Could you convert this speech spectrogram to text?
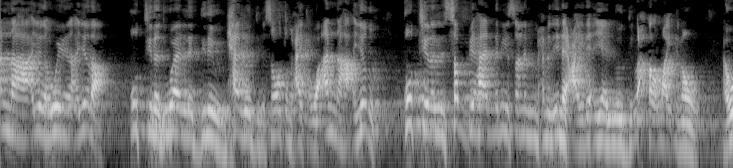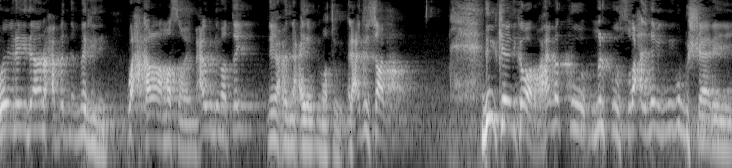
annahaa iyada haweeneyda ayadaa qutilad waa la dilay wey maxaa loo dilay? Sababtu maxay tahay? Wa annahaa iyadu qutila lisabiha nabiy sal nabi maxamed inay cayday ayaa loo dilay. Wax kale umay dhiman wey haweenaydaanu xabadna ma ridin. Wax kalena ma samayn maxay u dhimatay? Nabi maxamedna cayday u dhimatay. Wey alxadiis saabiq dilkeedii ka waxay markuu subaxdii nabiga igu bishaareeyey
